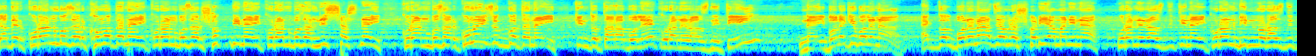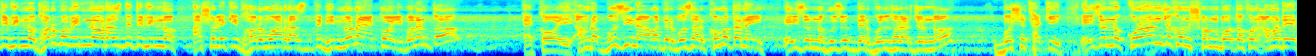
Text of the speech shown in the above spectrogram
যাদের কোরআন বোঝার ক্ষমতা নাই, কোরআন বোঝার শক্তি নাই, কোরআন বোঝার নিঃশ্বাস নাই, কোরআন বোঝার কোনোই যোগ্যতা নাই, কিন্তু তারা বলে, কোরআনের রাজনীতি নাই, বলে কি বলে না? একদল বলে না যে আমরা শরিয়া মানি না, কোরআনের রাজনীতি নাই, কোরআন ভিন্ন, রাজনীতি ভিন্ন, ধর্ম ভিন্ন, রাজনীতি ভিন্ন। আসলে কি ধর্ম আর রাজনীতি ভিন্ন না একই? বলেন তো। একই। আমরা বুঝি না আমাদের বোঝার ক্ষমতা নেই এই জন্য হুজুরদের ভুল ধরার জন্য বসে থাকি। এই জন্য কোরআন যখন শুনব, তখন আমাদের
